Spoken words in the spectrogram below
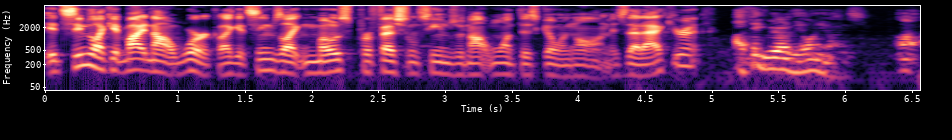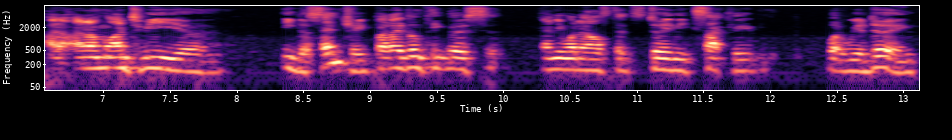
it seems like it might not work. Like it seems like most professional teams would not want this going on. Is that accurate? I think we are the only ones. I, I don't want to be uh, egocentric, but I don't think there's anyone else that's doing exactly what we're doing.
